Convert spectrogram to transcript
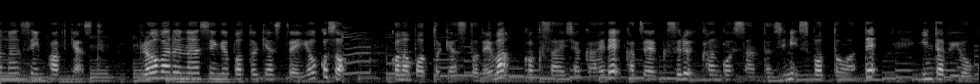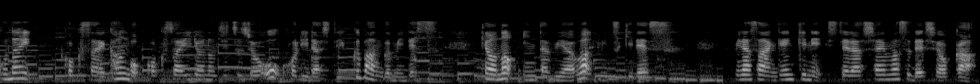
ーナーシングポッドキャストグローバルナーシングポッドキャストへようこそ。このポッドキャストでは国際社会で活躍する看護師さんたちにスポットを当てインタビューを行い国際看護国際医療の実情を掘り出していく番組です。今日のインタビュアーはみつきです。皆さん元気にしてらっしゃいますでしょうか？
